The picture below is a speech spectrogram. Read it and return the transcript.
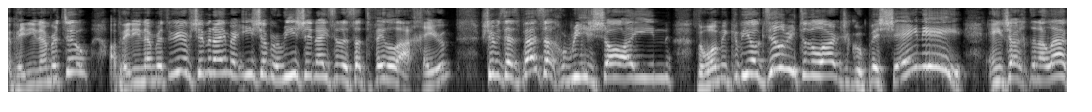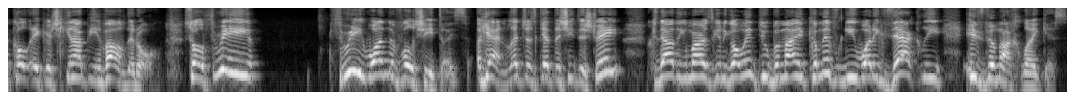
Opinion number two. Opinion number three of Shimon Aimer, Isha b'rishain naisa l'sat tefillah l'achirim. Shimon says Pesach Rishon. The woman could be auxiliary to the larger group. B'sheni. Ain't sheichten alel kol acre. She cannot be involved at all. So three Three wonderful shitas. Again, let's just get the shita straight, because now the Gemara is going to go into b'mayim kamifli what exactly is the machlekes.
